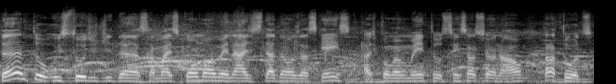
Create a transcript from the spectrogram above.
tanto o estúdio de dança, mas como a homenagem cidadão osasquense, acho que foi um momento sensacional para todos.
